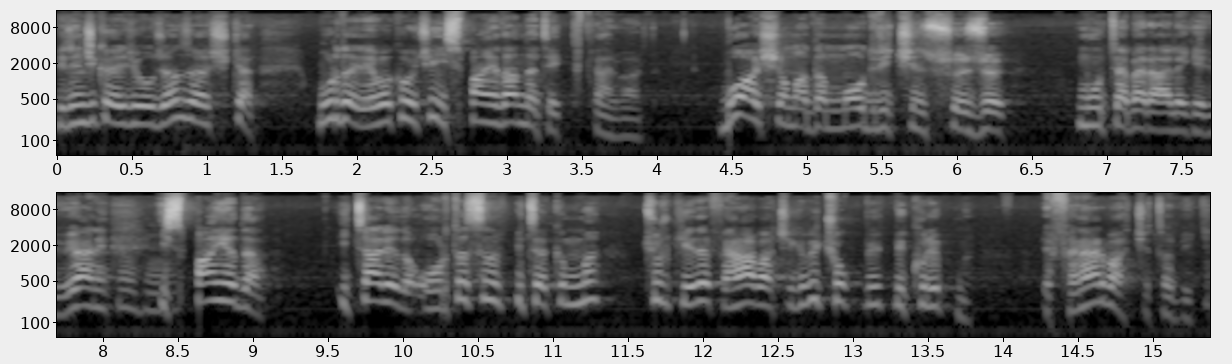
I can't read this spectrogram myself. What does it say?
Birinci kaleci olacağınız aşikar. Burada Levakovic'e İspanya'dan da teklifler vardı. Bu aşamada Modric'in sözü muteber hale geliyor. Yani İspanya'da, İtalya'da orta sınıf bir takım mı? Türkiye'de Fenerbahçe gibi çok büyük bir kulüp mü? E Fenerbahçe tabii ki.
